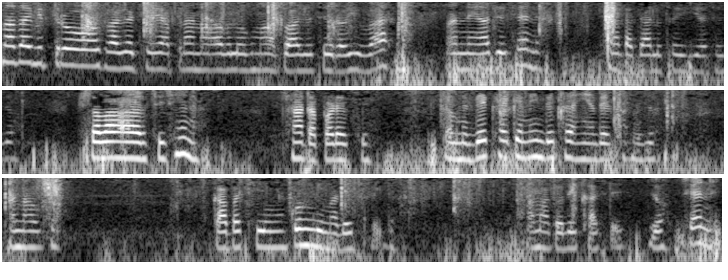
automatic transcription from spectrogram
માતા મિત્રો, સ્વાગત છે આપણા નવા બ્લોગમાં તો આજે છે રવિવાર અને આજે છે ને છાંટા ચાલુ થઈ ગયા છે જો. સવારથી છે ને છાંટા પડે છે. તમને દેખાય કે નહીં દેખાય, અહીંયા દેખાય જો. આના ઉપર કા પછી અહીંયા કુંડીમાં દેખાડી દે. આમાં તો દેખાશે જો. છે ને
